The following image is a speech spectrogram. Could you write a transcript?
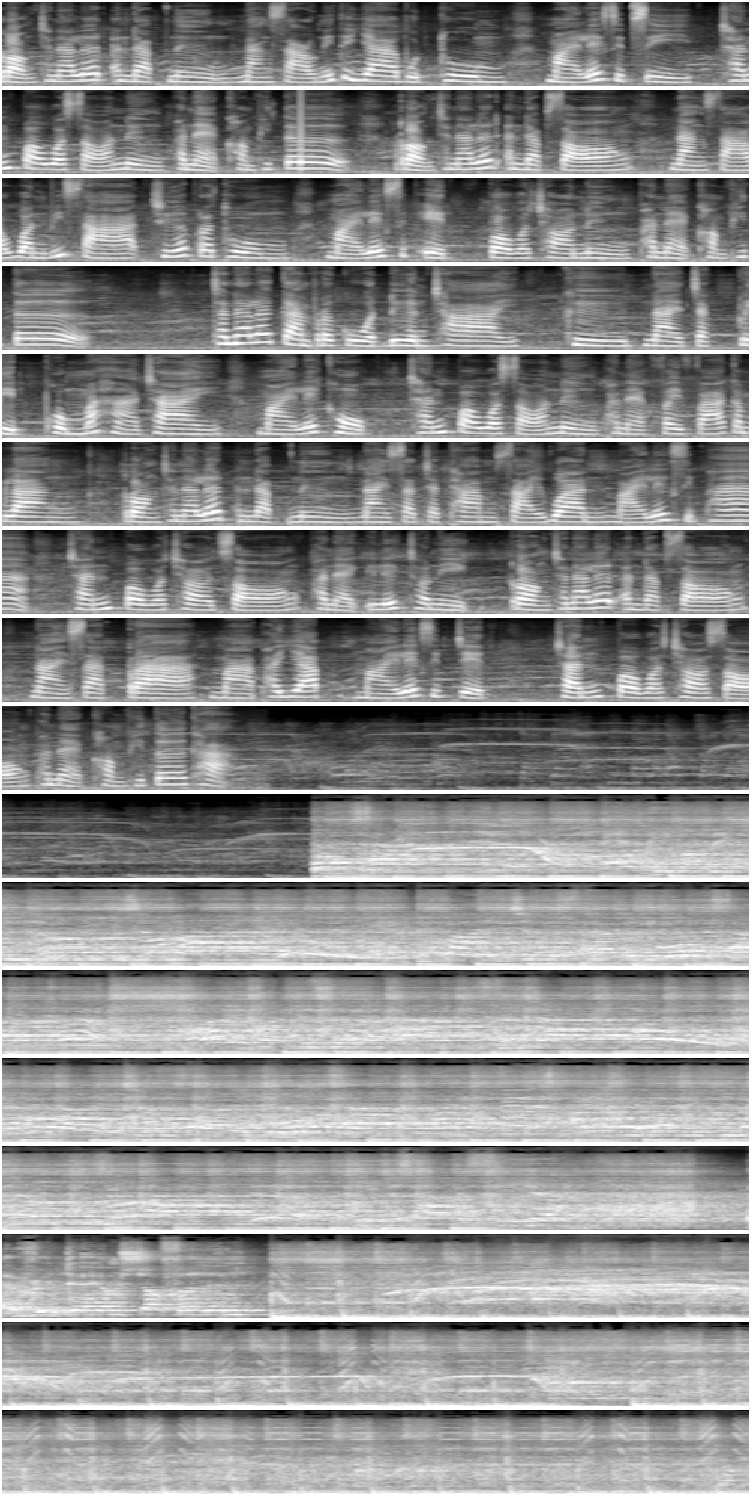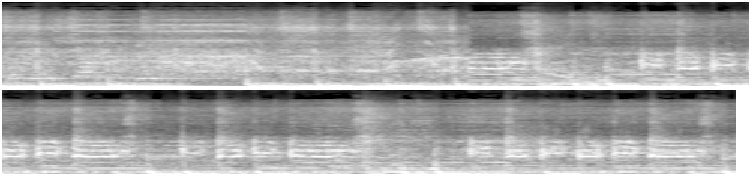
รองชนะเลิศอันดับหนึ่งนางสาวนิตยาบุตรทุม หมายเลข 14 ชั้น ปวส 1 แผนกคอมพิวเตอร์ รองชนะเลิศอันดับ2นางสาววันวิสาเชื้อประทุม หมายเลข 11 ปวช 1 แผนกคอมพิวเตอร์ ชนะเลิศการประกวดเดือนชาย คือนายจักริดพรมมหาชัย หมายเลข 6 ชั้น ปวส 1 แผนกไฟฟ้ากำลัง รองชนะเลิศอันดับหนึ่งนายสัจธรรมสายวัน หมายเลข 15 ชั้น ปวช 2 แผนกอิเล็กทรอนิกส์ รองชนะเลิศอันดับ 2 นายสัตรา มาพยับ หมายเลข 17 ชั้น ปวช 2 แผนกคอมพิวเตอร์ค่ะ Every day I'm shuffling. oh, oh, oh.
